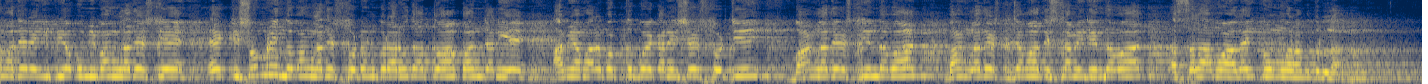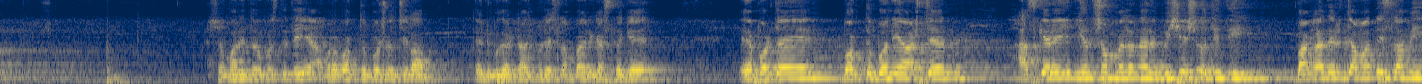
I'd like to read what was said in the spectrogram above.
আমাদের এই প্রিয় ভূমি বাংলাদেশকে একটি সমৃদ্ধ বাংলাদেশ গঠন করার উদাত্ত আহ্বান জানিয়ে আমি আমার বক্তব্য এখানে শেষ করছি। বাংলাদেশ জিন্দাবাদ, বাংলাদেশ জামাত ইসলামী জিন্দাবাদ। আসসালামু আলাইকুম রহমতুল্লাহ। সম্মানিত উপস্থিতি, আমরা বক্তব্য শুনছিলাম অ্যাডভোকেট নাজমুল ইসলাম ভাইয়ের কাছ থেকে। এ পর্যায়ে বক্তব্য নিয়ে আসছেন আজকের এই ইউনিয়ন সম্মেলনের বিশেষ অতিথি বাংলাদেশ জামাত ইসলামী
